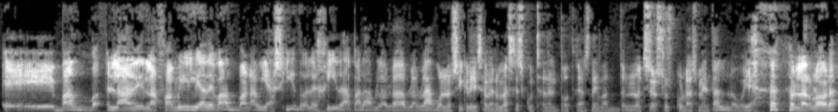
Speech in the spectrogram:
eh, Batman- la, la familia de Batman había sido elegida para bla bla bla bla. Bueno, si queréis saber más, escuchad el podcast de Bat- Noches Oscuras Metal, no voy a hablarlo ahora.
